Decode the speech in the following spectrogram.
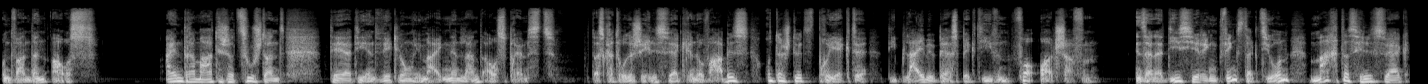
und wandern aus. Ein dramatischer Zustand, der die Entwicklung im eigenen Land ausbremst. Das katholische Hilfswerk Renovabis unterstützt Projekte, die Bleibeperspektiven vor Ort schaffen. In seiner diesjährigen Pfingstaktion macht das Hilfswerk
